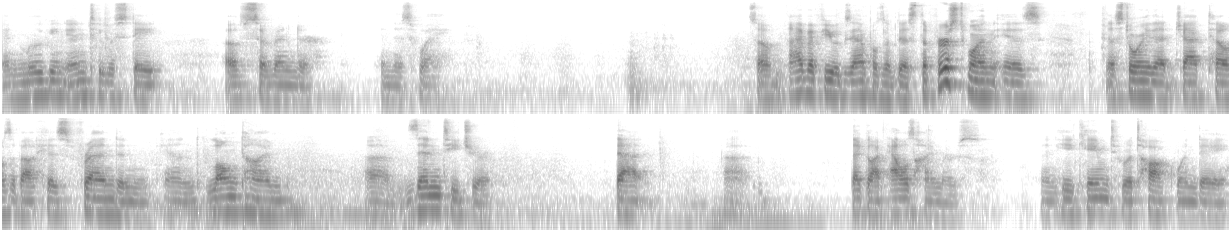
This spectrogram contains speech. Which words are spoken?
and moving into a state of surrender in this way. So I have a few examples of this. The first one is the story that Jack tells about his friend and, and longtime um, Zen teacher that, uh, that got Alzheimer's. And he came to a talk one day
